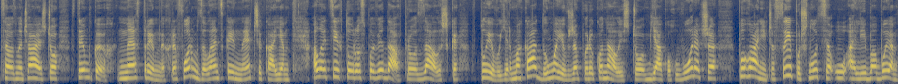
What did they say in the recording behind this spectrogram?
це означає, що стрімких нестримних реформ Зеленський не чекає. Але ті, хто розповідав про залишки впливу Єрмака, думаю, вже переконали, що м'яко говорячи, погані часи почнуться у Алі-Баби.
